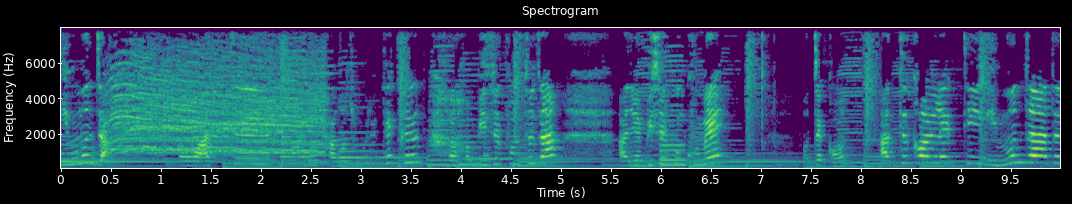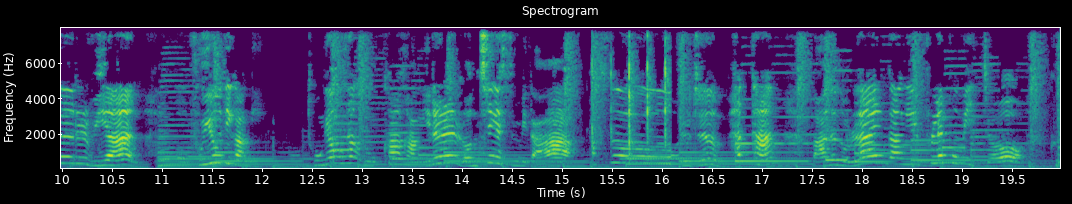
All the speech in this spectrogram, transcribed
입문자 어, 아트 이 단어 좀 그래 테크 미술품 투자 아니면 미술품 구매 어쨌건 아트 컬렉팅 입문자들을 위한 어, VOD 강의 어, 동영상 녹화 강의를 런칭했습니다. 박수! 요즘 핫한 많은 온라인 강의 플랫폼이 있죠. 그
